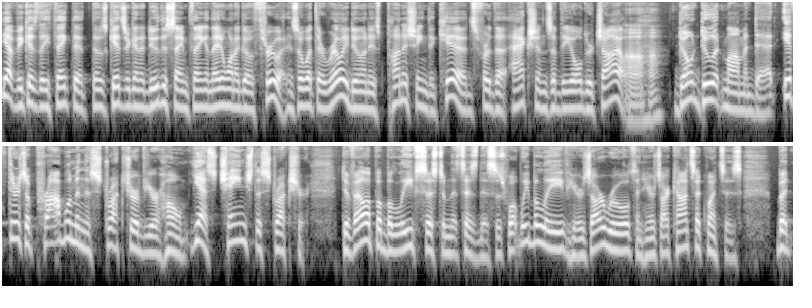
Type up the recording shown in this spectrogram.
Yeah, because they think that those kids are going to do the same thing and they don't want to go through it. And so what they're really doing is punishing the kids for the actions of the older child. Uh-huh. Don't do it, mom and dad. If there's a problem in the structure of your home, yes, change the structure. Develop a belief system that says this is what we believe, here's our rules, and here's our consequences but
